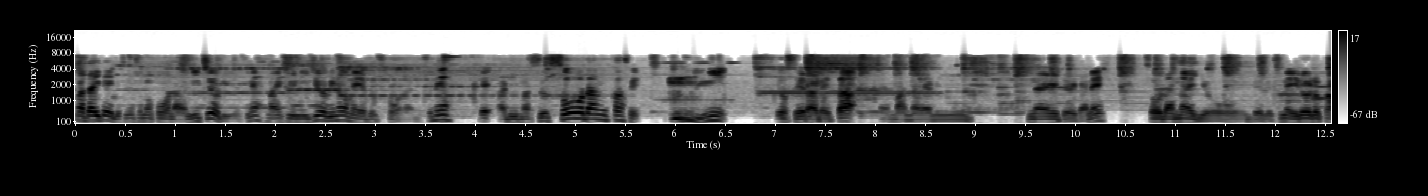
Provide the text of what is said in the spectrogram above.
まあ大体ですね、そのコーナーは、日曜日ですね。毎週日曜日の名物コーナーですね。で、あります、相談カフェ に寄せられた、まあ悩み、悩みというかね、相談内容でですね、いろいろ考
